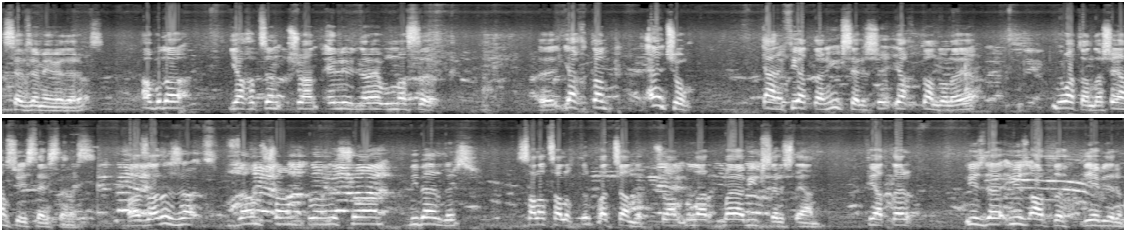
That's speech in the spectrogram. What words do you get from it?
sebze meyvelerimiz. Ha bu da yakıtın şu an 50 bin liraya bulması e, yakıttan en çok yani fiyatların yükselişi yakıttan dolayı bir vatandaşa yansıyor ister istemez. Pazarın za- zam şampuanı şu an biberdir, salatalıktır, patlıcandır. Şu an bunlar bayağı bir yükselişte yani. Fiyatlar yüzde yüz arttı diyebilirim.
